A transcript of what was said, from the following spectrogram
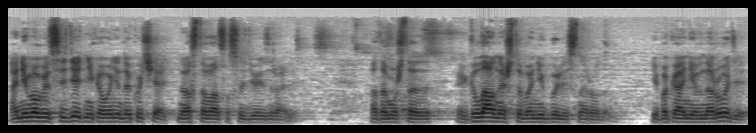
Они могут сидеть, никого не докучать, но оставаться судьей Израиля. Потому что главное, чтобы они были с народом. И пока они в народе,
